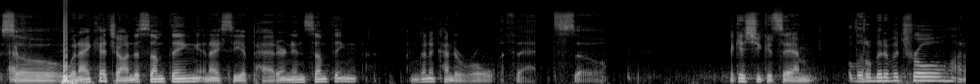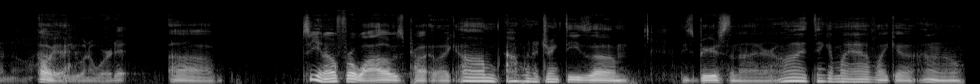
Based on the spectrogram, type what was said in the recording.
so when I catch on to something and I see a pattern in something, I'm gonna kind of roll with that. So I guess you could say I'm a little bit of a troll. I don't know. Oh, yeah. you want to word it. So you know, for a while I was probably like, oh, I'm I'm going to drink these um these beers tonight, or oh, I think I might have like a I don't know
